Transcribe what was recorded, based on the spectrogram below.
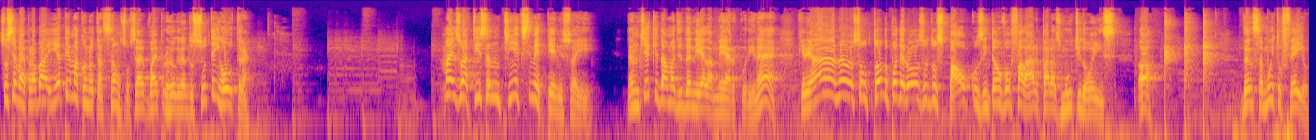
Se você vai para a Bahia, tem uma conotação, se você vai para o Rio Grande do Sul, tem outra. Mas o artista não tinha que se meter nisso aí. Não tinha que dar uma de Daniela Mercury, né? Que ele, ah, não, eu sou o todo poderoso dos palcos, então eu vou falar para as multidões. Ó, dança muito feio,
